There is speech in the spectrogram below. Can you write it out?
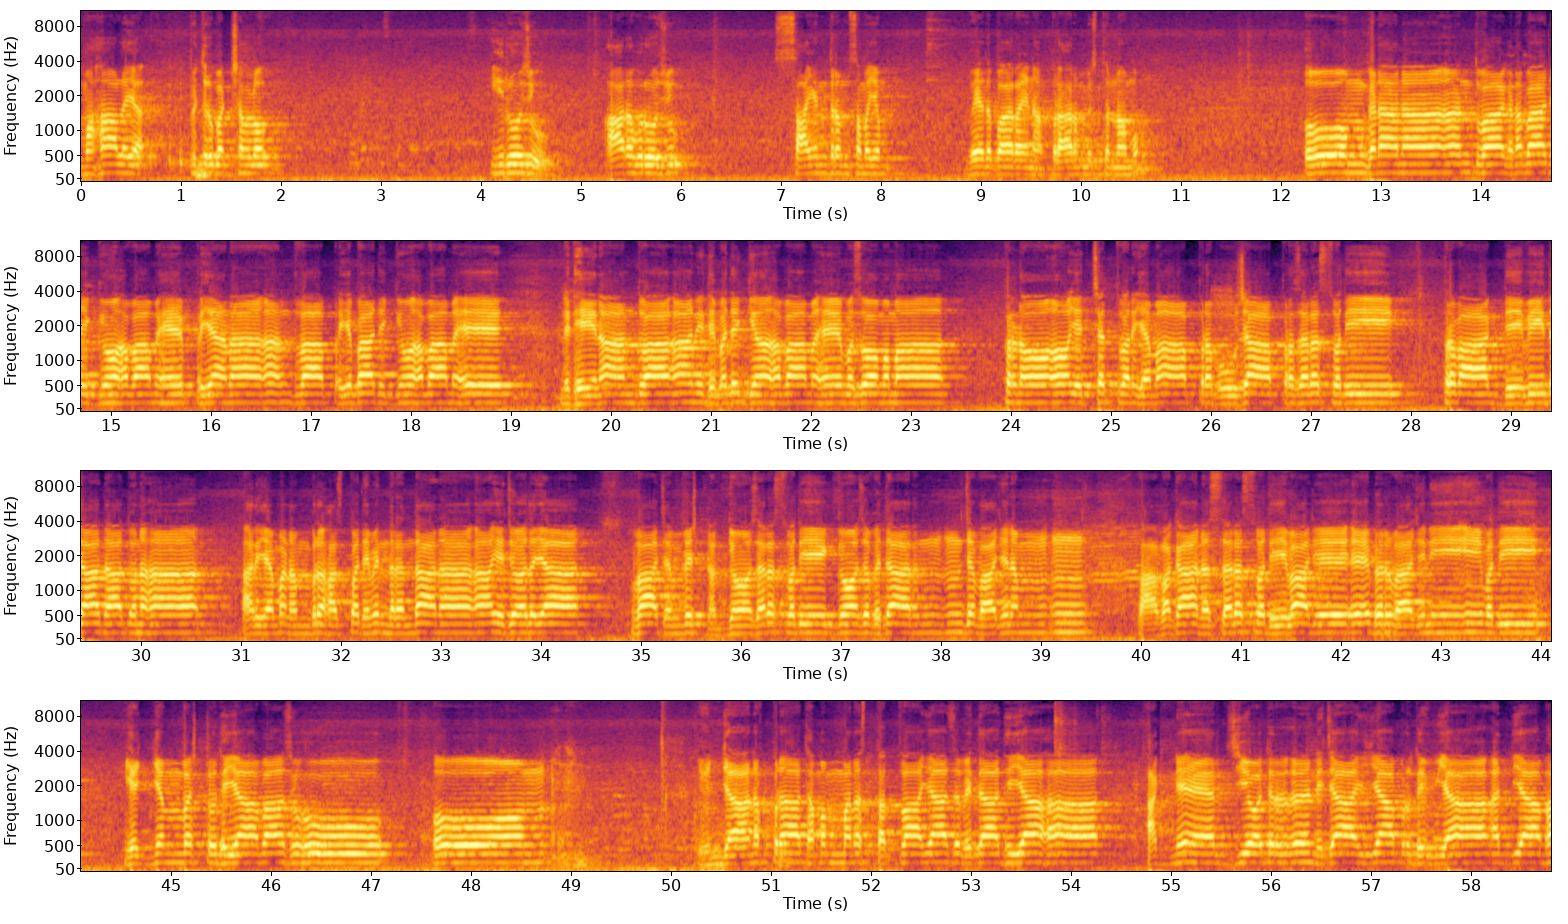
మహాలయ పితృపక్షంలో ఈరోజు ఆరవ రోజు సాయంత్రం సమయం వేదపారాయణ ప్రారంభిస్తున్నాము. ఓం గణానాన్వా గణపాదిజ్ఞో హవామహే ప్రియానాన్వా ప్రియపాదిజ్ఞో హవామహే నిధీనాన్వా నిధిపదిజ్ఞో హవామహే వసో మమ. ప్రణో యచ్చత్వర్యమా ప్రభూషా ప్రసరస్వతి. ప్రవాగ్దేవీ దాదాతు నః అర్యమణం బృహస్పతిమింద్రం దానాయచోదయ వాచం విష్ణుజ్ఞో సరస్వతీజ్ఞో సవితారం చ వాజినం పావకాన సరస్వతీ వాజేభిర్వాజినీవతి యజ్ఞం వష్టుధియా వాసు ఓం యుంజాన ప్రాథమం మనస్తత్వాయాస విదాధియా अग्नेर्ज्योतिर्निजाय्या पृथिव्या अद्याभा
